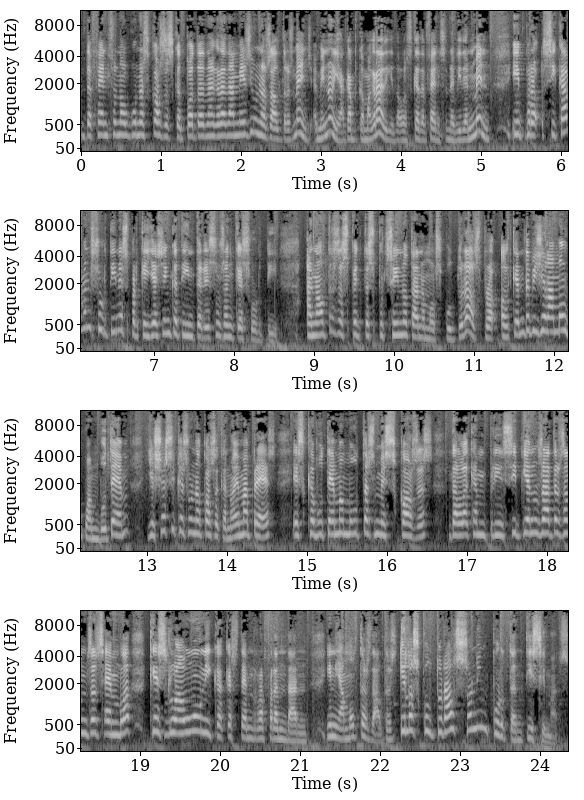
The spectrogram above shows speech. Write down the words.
defensen algunes coses que et poden agradar més i unes altres menys. A mi no hi ha cap que m'agradi, de les que defensen, evidentment. I, però si acaben sortint és perquè hi ha gent que té interessos en què sortir. En altres aspectes potser no tant amb els culturals, però el que hem de vigilar molt quan votem, i això sí que és una cosa que no hem après, és que votem a moltes més coses de la que en principi a nosaltres ens sembla que és la única que estem referendant. I n'hi ha moltes d'altres. I les culturals són importantíssimes.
